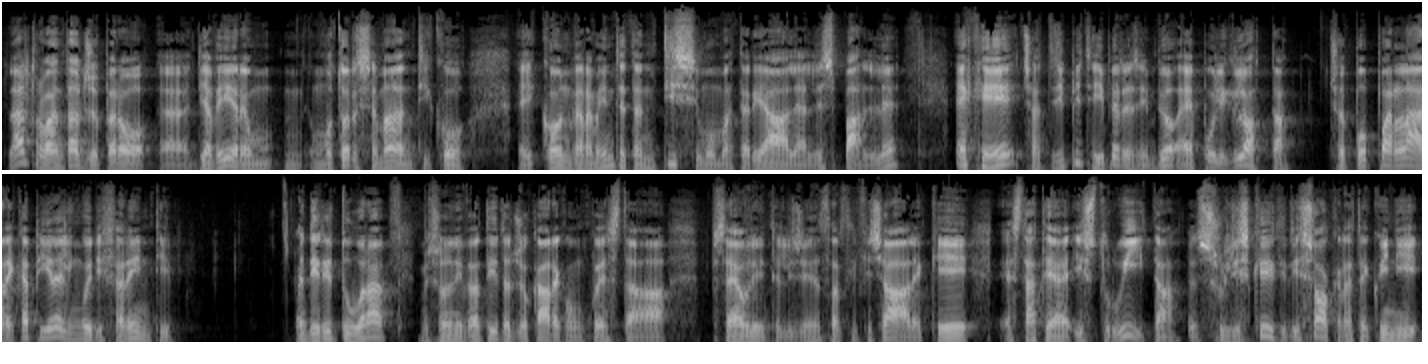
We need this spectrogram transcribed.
L'altro vantaggio però eh, di avere un, un motore semantico eh, con veramente tantissimo materiale alle spalle è che ChatGPT per esempio è poliglotta, cioè può parlare e capire lingue differenti. Addirittura mi sono divertito a giocare con questa pseudo intelligenza artificiale che è stata istruita sugli scritti di Socrate, quindi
